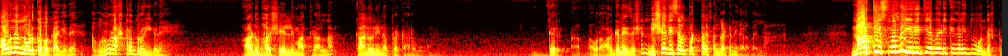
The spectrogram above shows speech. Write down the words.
ಅವ್ರನ್ನ ನೋಡ್ಕೋಬೇಕಾಗಿದೆ. ಅವರು ರಾಷ್ಟ್ರದ್ರೋಹಿಗಳೇ. ಆಡು ಭಾಷೆಯಲ್ಲಿ ಮಾತ್ರ ಅಲ್ಲ, ಕಾನೂನಿನ ಪ್ರಕಾರವು. ದರ್ ಅವರ ಆರ್ಗನೈಸೇಷನ್ ನಿಷೇಧಿಸಲ್ಪಟ್ಟ ಸಂಘಟನೆಗಳವೆಲ್ಲ. ನಾರ್ತ್ ಈಸ್ಟ್ನಲ್ಲೂ ಈ ರೀತಿಯ ಬೇಡಿಕೆಗಳಿದ್ದು ಒಂದಷ್ಟು.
